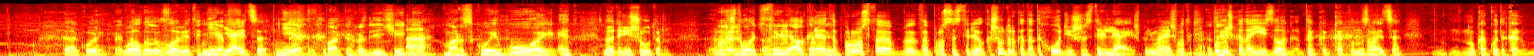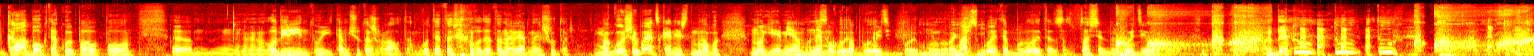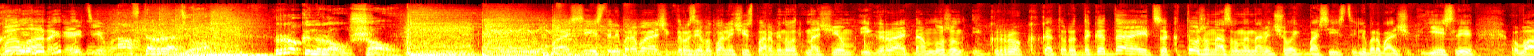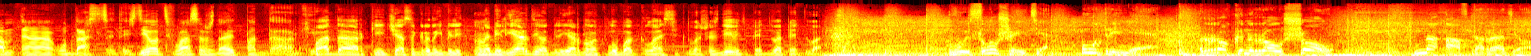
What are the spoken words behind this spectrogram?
Какой? Это Волк было- ловит Нет. яйца? Нет, в парках развлечений. А. Морской бой. Это, но это не шутер. А что, это стрелялка, Это блин? просто, это просто стрелялка. Шутер, когда ты ходишь и стреляешь, понимаешь? Вот помнишь, когда ездил, это как он называется, ну какой-то как, колобок такой по, по э, м, лабиринту и там что-то жрал там. Вот это, вот это, наверное, шутер. Могу ошибаться, конечно. Много, многие меня, меня Морской могут был поправить. молочник. Морской это было, это совсем другое дело. Да, была такая тема. Авторадио. Рок-н-ролл-шоу. Басист или барабанщик, друзья, буквально через пару минут начнем играть. Нам нужен игрок, который догадается, кто же названный нами человек, басист или барабанщик. Если вам э, удастся это сделать, вас ожидают подарки. Подарки. Час игры на били- на бильярде от бильярдного клуба «Классик». 269-5252. Вы слушаете «Утреннее рок-н-ролл-шоу» на Авторадио.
